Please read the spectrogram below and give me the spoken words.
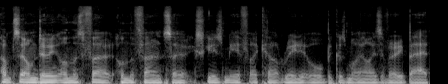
I'm so I'm doing it on the phone on the phone. So excuse me if I can't read it all because my eyes are very bad.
